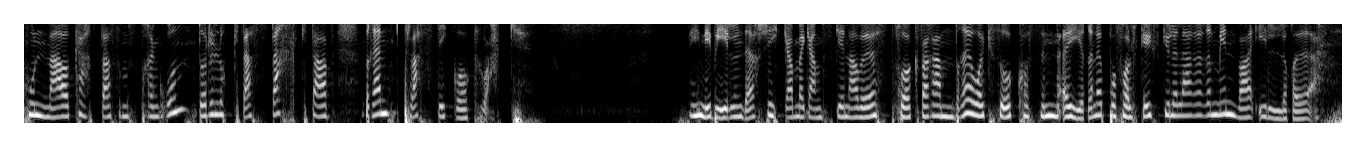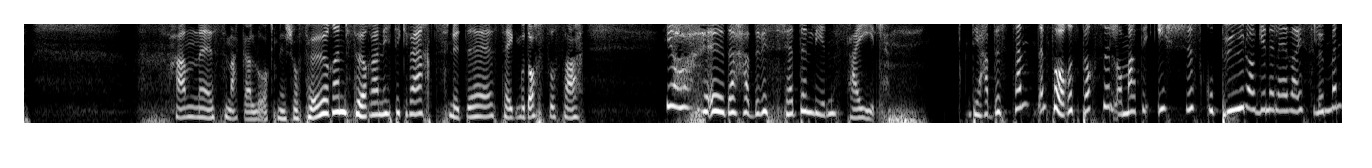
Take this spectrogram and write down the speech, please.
hunder og katter som sprang rundt, og det lukta sterkt av brent plastikk og kloakk. Inni bilen der kikka vi ganske nervøst på hverandre, og jeg så hvordan ørene på folkehøgskolelæreren min var ildrøde. Han eh, snakka lågt med sjåføren før han etter hvert snudde seg mot oss og sa ja, eh, det hadde visst skjedd en liten feil. De hadde sendt en forespørsel om at det ikke skulle bo noen elever i slummen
